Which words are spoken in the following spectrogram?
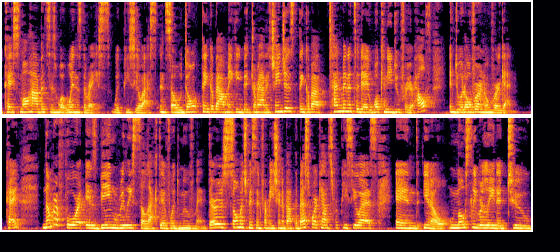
Okay, small habits is what wins the race with PCOS. And so don't think about making big dramatic changes. Think about 10 minutes a day. What can you do for your health and do it over and over again? Okay. Number four is being really selective with movement. There is so much misinformation about the best workouts for PCOS and, you know, mostly related to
